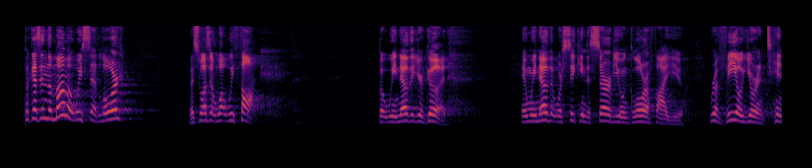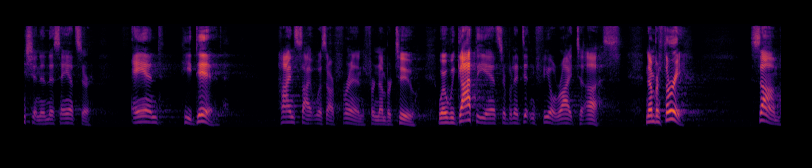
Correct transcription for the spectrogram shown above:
because in the moment we said, Lord, this wasn't what we thought. But we know that you're good. And we know that we're seeking to serve you and glorify you. Reveal your intention in this answer. And he did. Hindsight was our friend for number two, where we got the answer, but it didn't feel right to us. Number three, some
